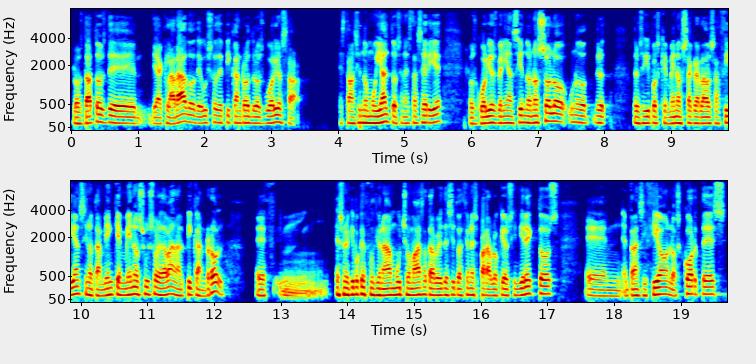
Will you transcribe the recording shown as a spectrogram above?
los datos de, de aclarado, de uso de pick and roll de los Warriors a, estaban siendo muy altos en esta serie. Los Warriors venían siendo no solo uno de los equipos que menos aclarados hacían, sino también que menos uso le daban al pick and roll. Es, mm, es un equipo que funcionaba mucho más a través de situaciones para bloqueos indirectos, en, en transición, los cortes,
